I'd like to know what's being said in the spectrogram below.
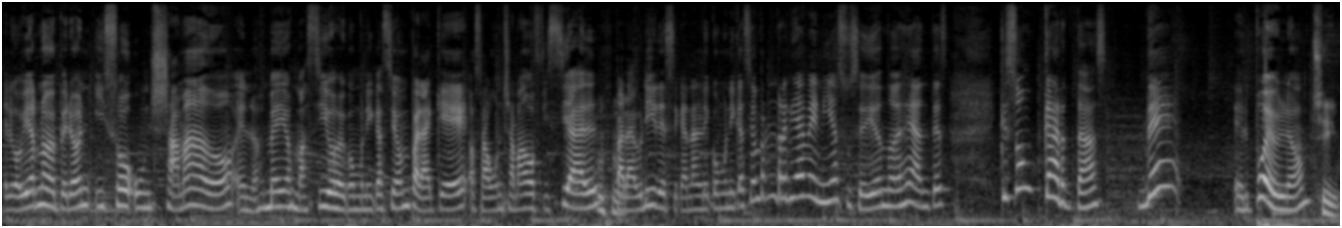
el gobierno de Perón hizo un llamado en los medios masivos de comunicación para que, o sea, un llamado oficial para abrir ese canal de comunicación, pero en realidad venía sucediendo desde antes, que son cartas de el pueblo Sí.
